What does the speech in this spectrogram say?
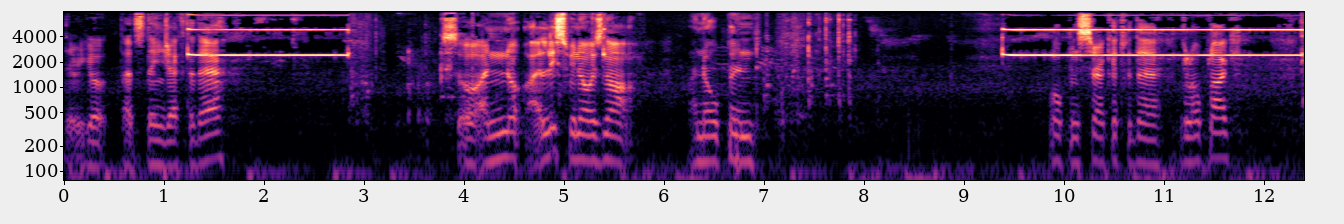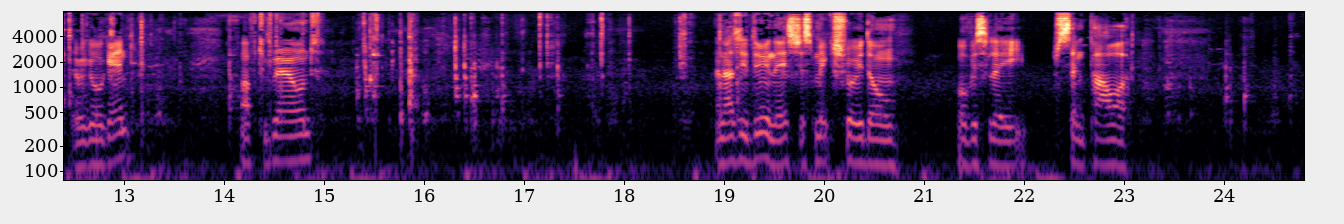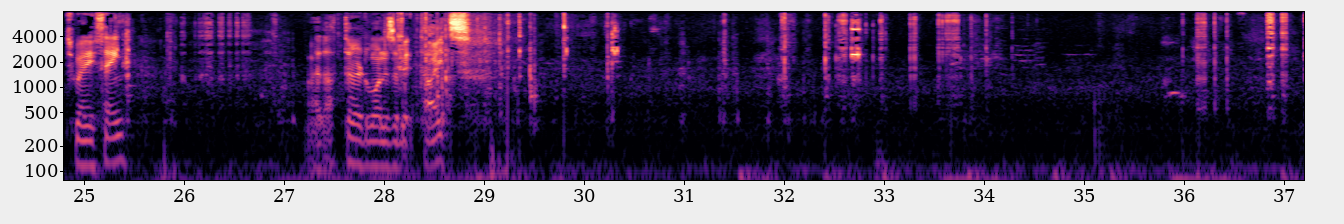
There we go. That's the injector there. So I know at least we know it's not an open open circuit with the glow plug there we go again off to ground and as you're doing this just make sure you don't obviously send power to anything right that third one is a bit tight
